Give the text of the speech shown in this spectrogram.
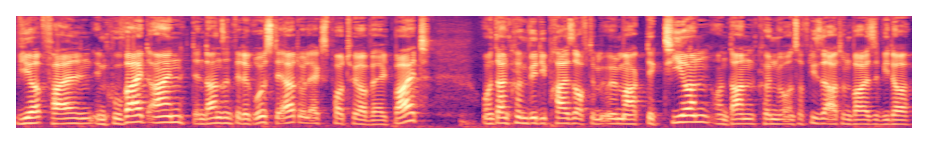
wir fallen in Kuwait ein, denn dann sind wir der größte Erdölexporteur weltweit und dann können wir die Preise auf dem Ölmarkt diktieren und dann können wir uns auf diese Art und Weise wieder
